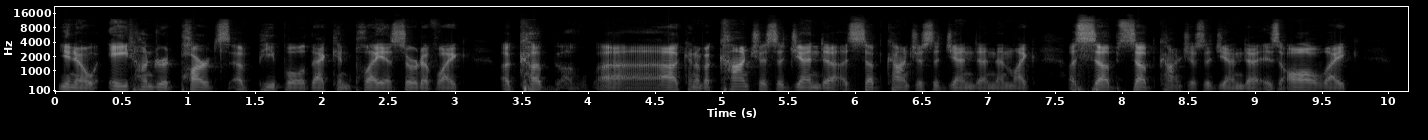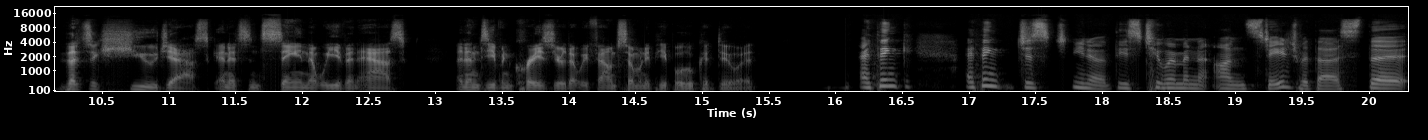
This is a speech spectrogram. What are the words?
you know 800 parts of people that can play a sort of like a cub, uh, uh, kind of a conscious agenda, a subconscious agenda, and then like a sub subconscious agenda is all like that's a huge ask, and it's insane that we even asked, and then it's even crazier that we found so many people who could do it. I think I think just you know these two women on stage with us the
